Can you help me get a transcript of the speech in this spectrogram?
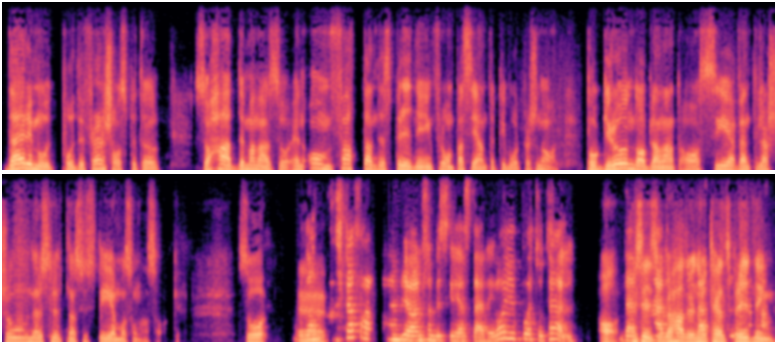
Däremot på The French Hospital så hade man alltså en omfattande spridning från patienter till vårdpersonal på grund av bland annat AC, ventilationer, slutna system och sådana saker. Så, de eh, första fallen, Björn, som beskrevs där, det var ju på ett hotell. Ja, precis. Och då hade du en hotellspridning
